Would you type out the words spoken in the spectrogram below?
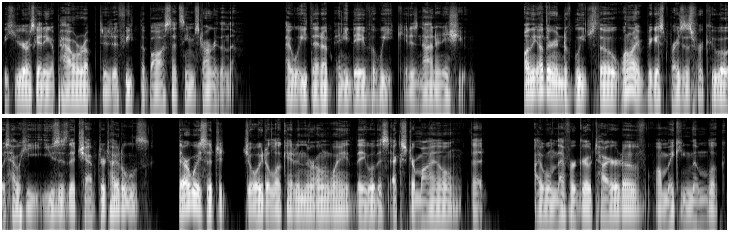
the heroes getting a power up to defeat the boss that seems stronger than them? I will eat that up any day of the week. It is not an issue. On the other end of Bleach, though, one of my biggest prizes for Kubo is how he uses the chapter titles. They're always such a joy to look at in their own way. They go this extra mile that I will never grow tired of while making them look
